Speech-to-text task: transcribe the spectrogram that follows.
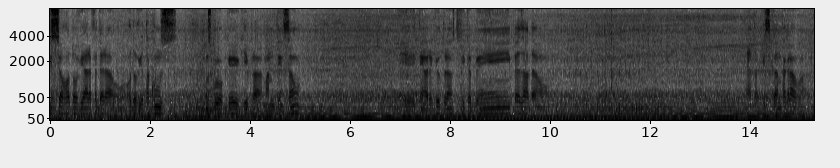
Polícia Rodoviária Federal. A rodovia tá com uns, uns bloqueios aqui para manutenção. E tem hora que o trânsito fica bem pesadão. É, tá piscando, tá gravando.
